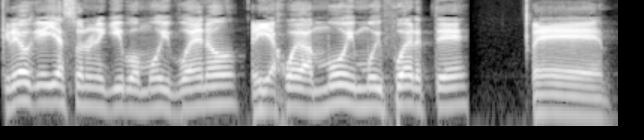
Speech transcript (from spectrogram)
creo que ellas son un equipo muy bueno. Ellas juegan muy, muy fuerte. Eh,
